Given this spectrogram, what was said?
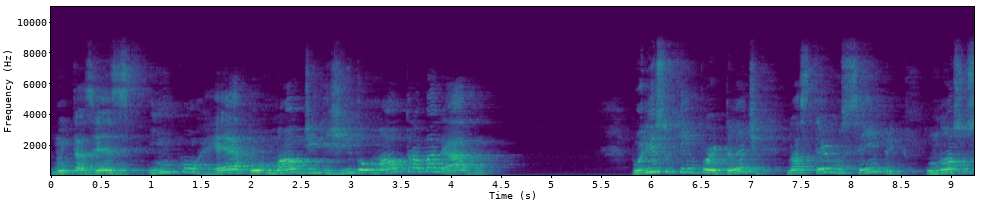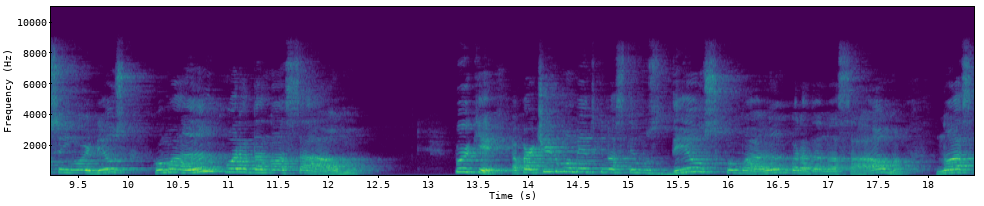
muitas vezes incorreto ou mal dirigido ou mal trabalhado. Por isso que é importante nós termos sempre o nosso Senhor Deus como a âncora da nossa alma. Por quê? A partir do momento que nós temos Deus como a âncora da nossa alma, nós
